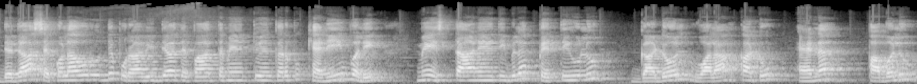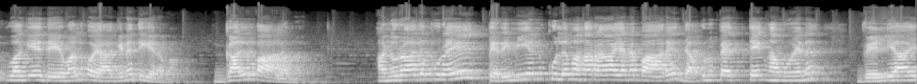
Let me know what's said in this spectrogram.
දෙදා සෙකොලවුරුද්ධ පුරාවිද්‍යා දෙපාර්තමේන්තුවෙන් කරපු කැනීම් වලින් මේ ස්ථානය තිබිල පෙතිවුලු ගඩොල් වලංකටු ඇන පබලු වගේ දේවල් හොයාගෙන තියෙනවා. ගල් පාලම. අනුරාධපුරයේ පෙරිමියන් කුලම හරහා යන පාරේ දකුණු පැත්තෙන් හමුවෙන වෙල්්‍යාය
